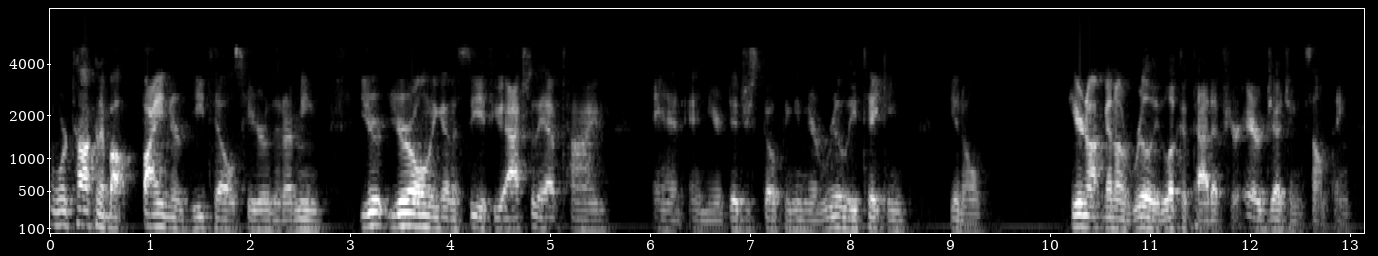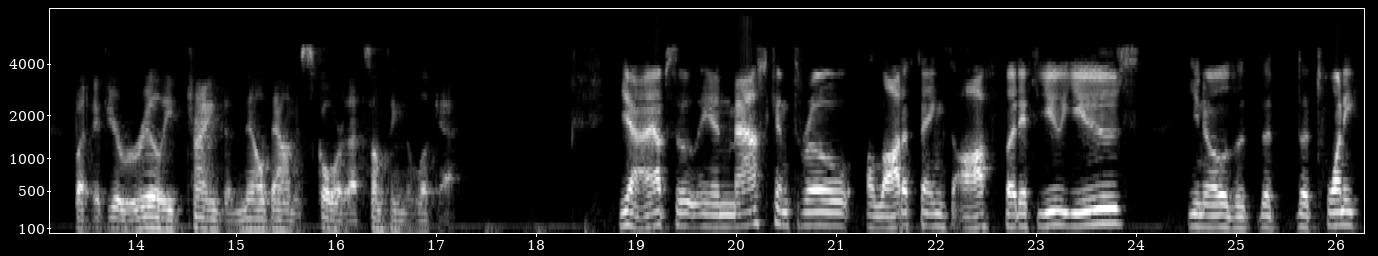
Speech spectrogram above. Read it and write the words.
we're talking about finer details here that I mean you're you're only going to see if you actually have time and and you're digiscoping and you're really taking you know you're not going to really look at that if you're air judging something. But if you're really trying to nail down a score, that's something to look at. Yeah, absolutely. And mass can throw a lot of things off, but if you use, you know, the the the 20,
